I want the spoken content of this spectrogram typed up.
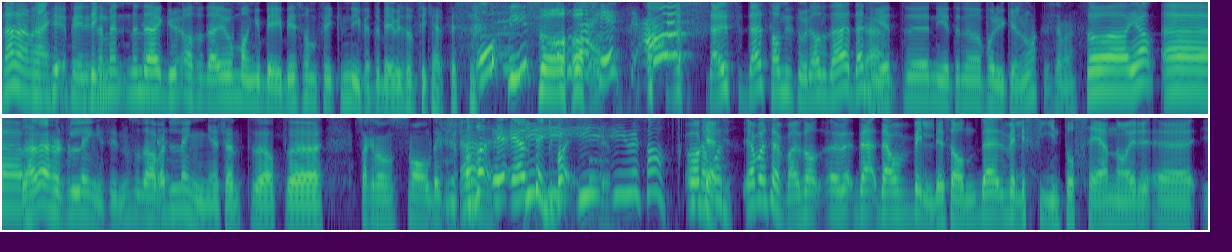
Nei, nei, Nei, pe- penisen, ding. men, men det, er, altså, det er jo mange babyer som fikk nyfødte babyer som fikk herpes. Å, fy! Så Altså, det er helt det er det er sann historie. Altså, det er, det er Ja. nyhet, uh, nyheter forrige uke eller noe. Det stemmer. Så ja. Uh, Det her har jeg hørt for lenge siden, så det har vært lenge kjent at uh, snakker om small dicks. Altså, jeg, jeg tenker på i, i, I USA. Ok, derfor. jeg bare ser på meg sånn eh, det, det er jo veldig sånn Det er veldig fint å se når uh,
